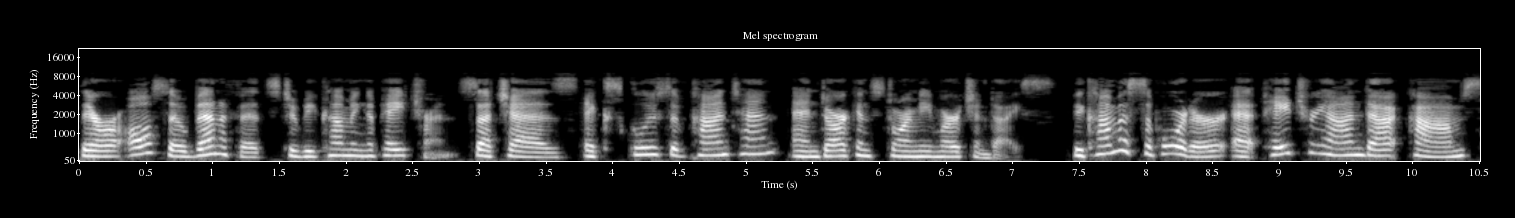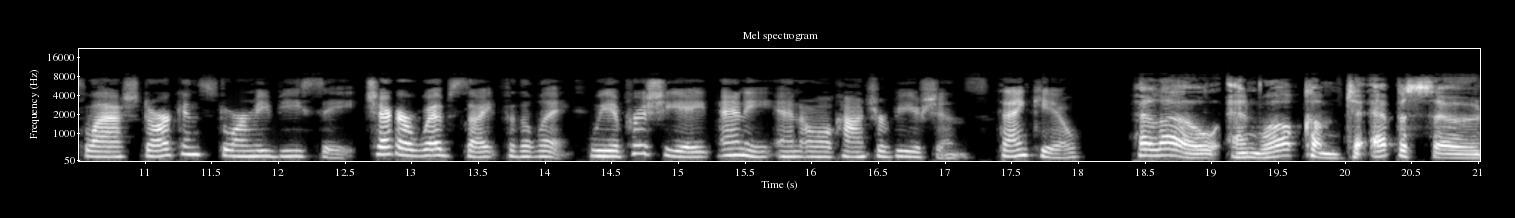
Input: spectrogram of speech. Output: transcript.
There are also benefits to becoming a patron, such as exclusive content and Dark and Stormy merchandise. Become a supporter at patreon.com slash darkandstormybc. Check our website for the link. We appreciate any and all contributions. Thank you. Hello and welcome to episode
